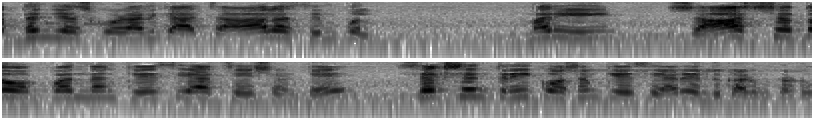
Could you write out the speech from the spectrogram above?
అర్థం చేసుకోవడానికి చాలా సింపుల్. మరి శాశ్వత ఒప్పందం కేసీఆర్ చేసి ఉంటే సెక్షన్ త్రీ కోసం కేసీఆర్ ఎందుకు అడుగుతాడు?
